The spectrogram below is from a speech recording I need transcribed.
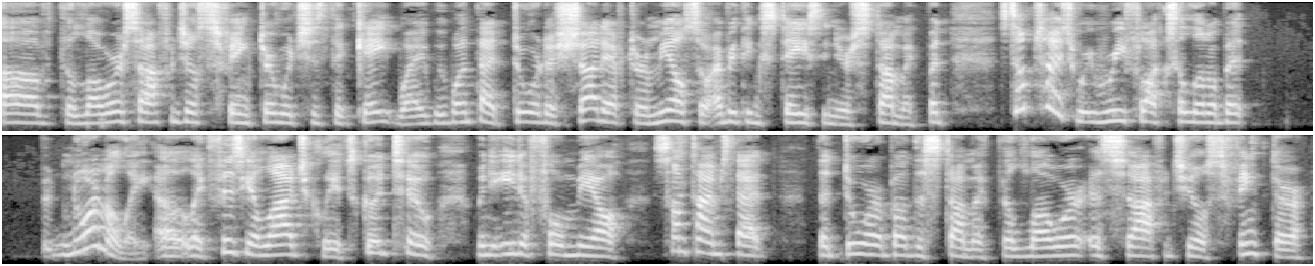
of the lower esophageal sphincter, which is the gateway. We want that door to shut after a meal so everything stays in your stomach. But sometimes we reflux a little bit normally, uh, like physiologically. It's good too when you eat a full meal. Sometimes that the door above the stomach, the lower esophageal sphincter,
